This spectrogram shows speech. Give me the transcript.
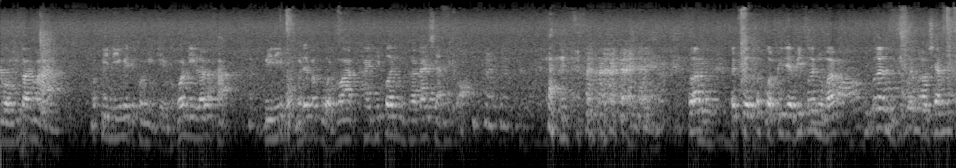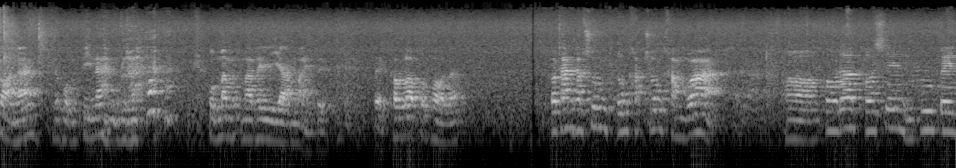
ดวงพี่ต้อยมาเพราะปีนี้มีแต่คนเก่งๆผมก็ดีแล้วล่ะครับปีนี้ผมไม่ได้ประกวดว่าให้พี่เปิ้ลเขาได้แชมป์ไปก่อน เพราะไปเกิดประกวดปีเดียวพี่เปิ้ลผมว่าพี่เปิ้ลพี่เปิ้ลเอาแชมป์ไปก่อนนะเดี๋ยวผมปีหน้าผมละผมมามาพยายามใหม่แต่แต่เข้ารอบก็พอแล้วก็ท่านครับช่วงช่วงช่วงคำว่าอ๋อเขารักเขาเช่นผู้เป็น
